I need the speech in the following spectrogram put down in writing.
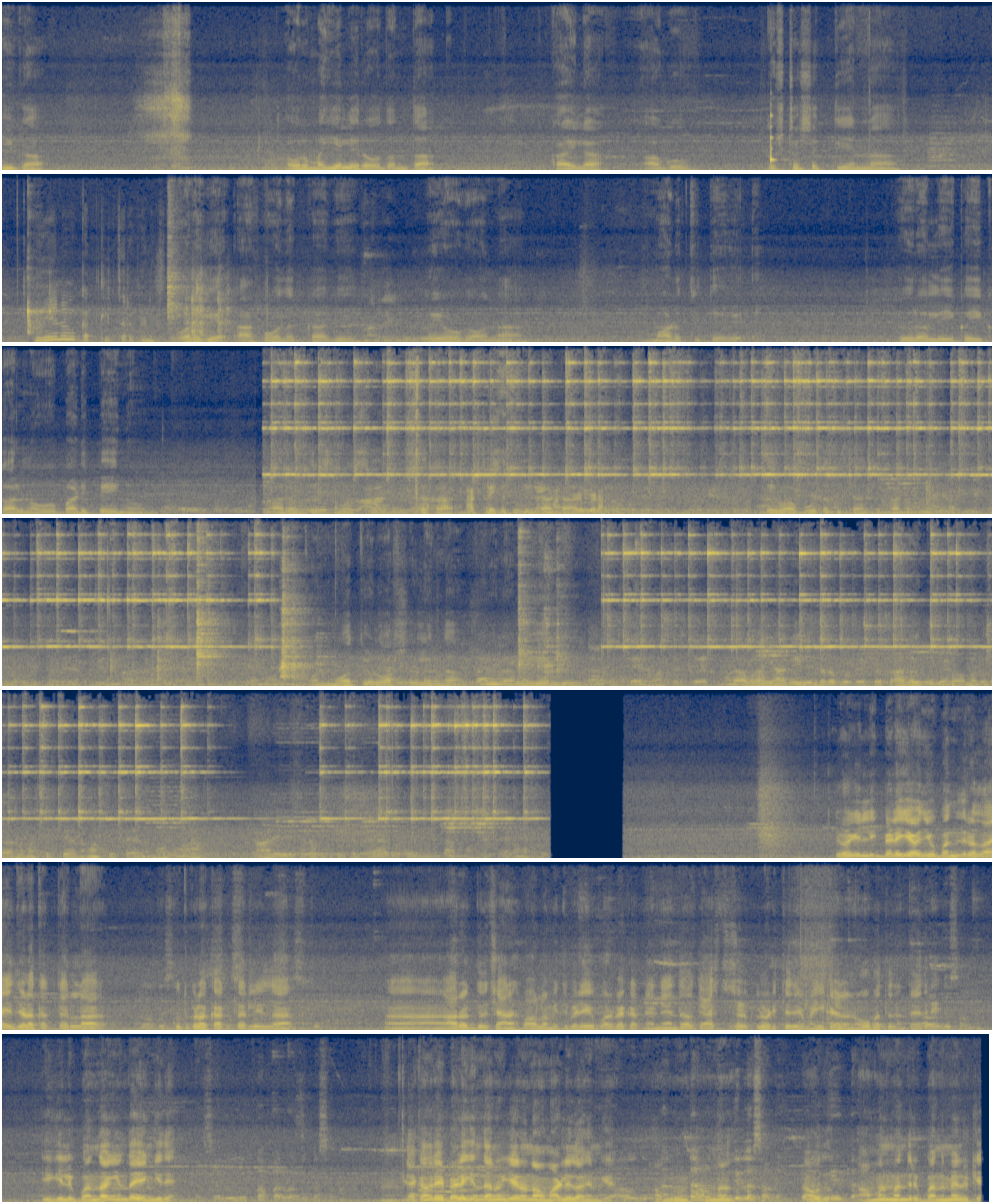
ಈಗ ಅವರು ಮೈಯಲ್ಲಿರೋದಂಥ ಕಾಯಿಲೆ ಹಾಗೂ ದುಷ್ಟಶಕ್ತಿಯನ್ನು ಏನೋ ಕತ್ಲಿ ಥರ ಕಾಣಿಸ್ತದೆ. ಹೊರಗೆ ಹಾಕುವುದಕ್ಕಾಗಿ ಪ್ರಯೋಗವನ್ನು ಮಾಡುತ್ತಿದ್ದೇವೆ. ಇದರಲ್ಲಿ ಕೈ ಕಾಲು ನೋವು ಬಾಡಿ ಪೇಯ್ನು ಆರೋಗ್ಯ ಸಮಸ್ಯೆ ಪುಸ್ತಕ ಕಾಟ ದೈವಭೂತ ಪಿಚಾಚಿ ಕಾಟಗಳು. ಮೂವತ್ತೇಳು ವರ್ಷಗಳಿಂದ ಪ್ರಾಬ್ಲಮ್ ಇವಾಗ ಇಲ್ಲಿಗೆ ಬೆಳಗ್ಗೆ ನೀವು ಬಂದಿರಲ್ಲ, ಎದ್ದೇಳೋಕ್ಕಾಗ್ತಾ ಇರಲ್ಲ ಕುತ್ಕೊಳ್ಳೋಕ್ಕಾಗ್ತಾ ಇರಲಿಲ್ಲ. ಆರೋಗ್ಯದ ಚೆನ್ನಾಗಿ ಪ್ರಾಬ್ಲಮ್ ಇತ್ತು, ಬೆಳಿಗ್ಗೆ ಬರ್ಬೇಕಾದ್ರೆ ನೆನ್ನೆಯಿಂದ ಜಾಸ್ತಿ ಸೆಳ್ಕುಗಳು ಹೊಡಿತದೆ, ಮೈ ಕೈ ನೋವು ಬರ್ತದೆ ಅಂತ ಇದ್ರಿ. ಈಗ ಇಲ್ಲಿಗೆ ಬಂದಾಗಿಂದ ಹೆಂಗಿದೆ? ಸ್ವಲ್ಪ ಪರವಾಗಿಲ್ಲ ಸ್ವಾಮಿ ಹ್ಮ್. ಯಾಕಂದರೆ ಬೆಳಗಿಂದ ಏನು ನಾವು ಮಾಡಲಿಲ್ಲ ನಿಮಗೆ ಹೌದು ಅಮ್ಮ ಸ್ವಾಮಿ ಹೌದು ಬೆಳಗ್ಗೆಯಿಂದ. ಅಮ್ಮನ ಮಂದಿರಕ್ಕೆ ಬಂದ ಮೇಲೆ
